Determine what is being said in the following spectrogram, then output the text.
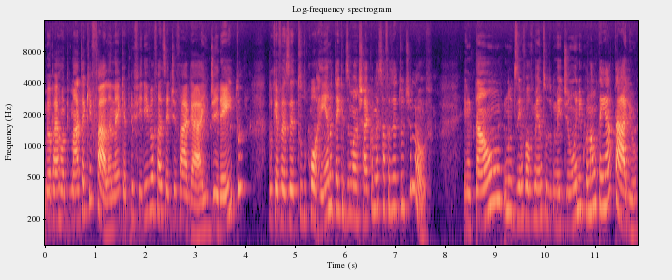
meu pai rompe mata é que fala, né? Que é preferível fazer devagar e direito do que fazer tudo correndo, ter que desmanchar e começar a fazer tudo de novo. Então, no desenvolvimento do mediúnico não tem atalho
